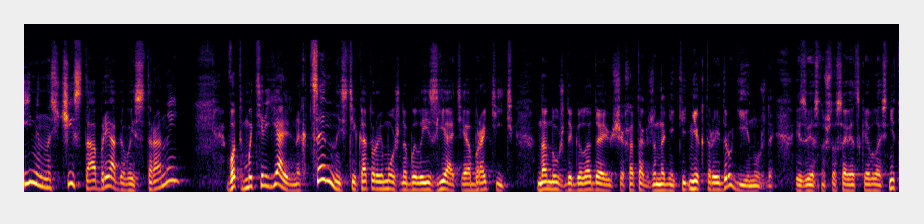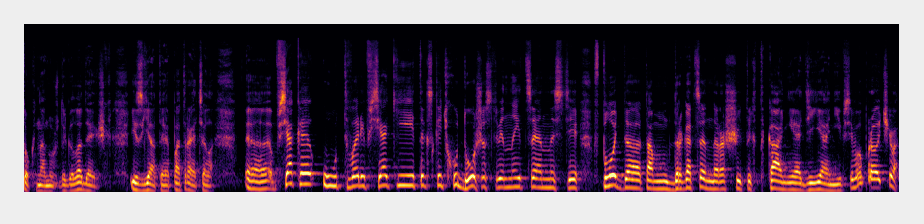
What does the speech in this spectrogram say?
именно с чисто обрядовой стороны вот материальных ценностей, которые можно было изъять и обратить на нужды голодающих, а также на некие, некоторые другие нужды, известно, что советская власть не только на нужды голодающих изъятое потратила, э, всякая утварь, всякие, так сказать, художественные ценности, вплоть до там драгоценно расшитых тканей, одеяний и всего прочего,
